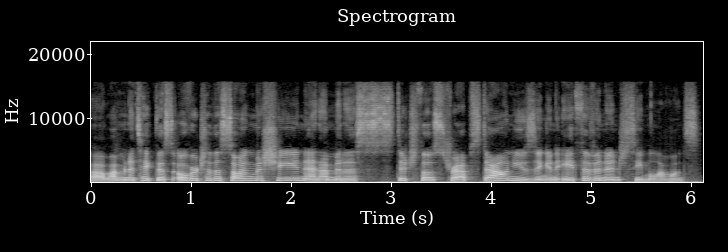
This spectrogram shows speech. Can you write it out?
Um, I'm going to take this over to the sewing machine and I'm going to stitch those straps down using an eighth of an inch seam allowance.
